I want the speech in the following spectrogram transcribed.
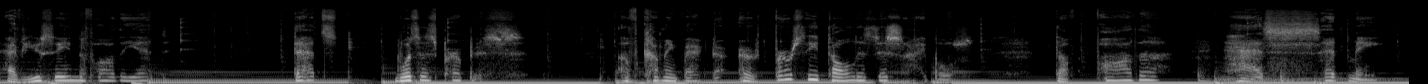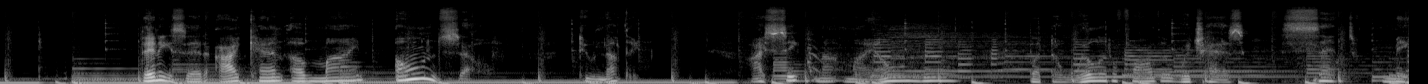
have you seen the Father yet? That's was his purpose of coming back to earth. First, he told his disciples, The Father has sent me. Then he said, I can of mine own self do nothing. I seek not my own will, but the will of the Father which has sent me.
